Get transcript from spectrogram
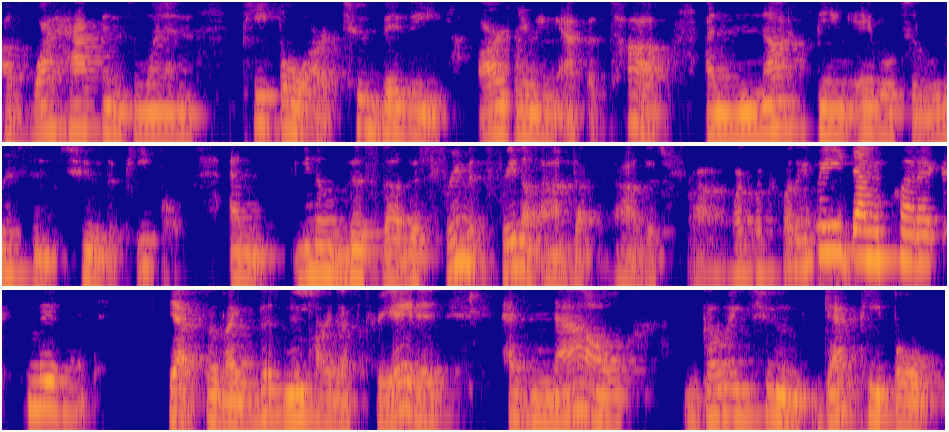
of what happens when people are too busy arguing at the top and not being able to listen to the people. And you know this uh, this freedom freedom uh, uh, this uh, what, what's it called again? Free democratic movement. Yeah, so like this new party that's created has now going to get people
